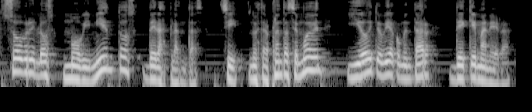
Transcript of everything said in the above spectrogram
sobre los movimientos de las plantas. Sí, nuestras plantas se mueven y hoy te voy a comentar de qué manera.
